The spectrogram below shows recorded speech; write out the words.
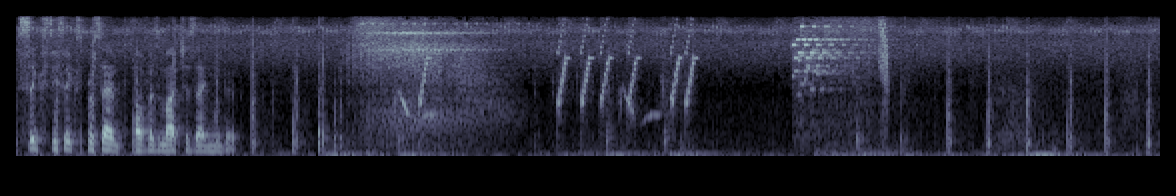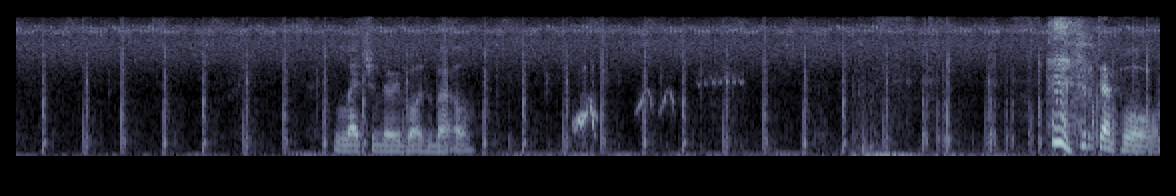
66% of as much as I needed. legendary boss battle. to the temple.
